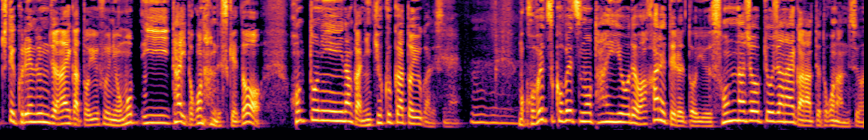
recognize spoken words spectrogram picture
きてくれるんじゃないかというふうに思いたいところなんですけど、本当になんか二極化というかですね、もう個別個別の対応で分かれてるという、そんな状況じゃないかなってとこなんですよね。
